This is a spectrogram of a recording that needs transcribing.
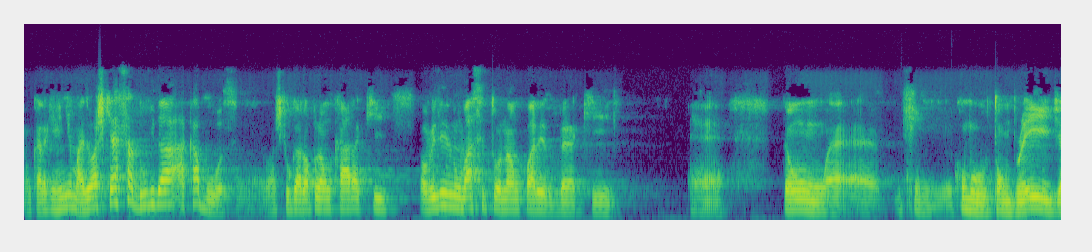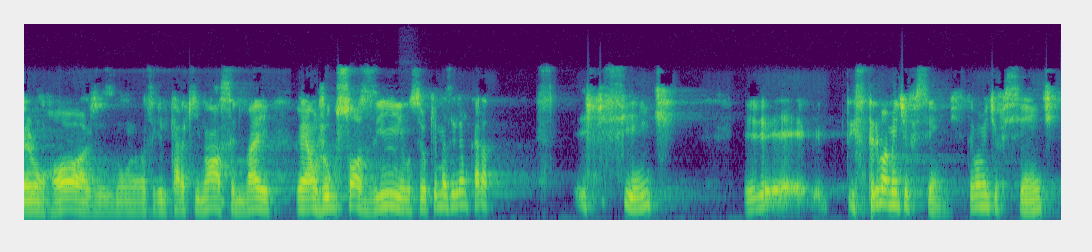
É um cara que rende mais. Eu acho que essa dúvida acabou. Assim, né? Eu acho que o Garoppolo é um cara que talvez ele não vá se tornar um quarterback é, então, é, enfim, como Tom Brady, Aaron Rodgers, não ser aquele cara que, nossa, ele vai ganhar um jogo sozinho, não sei o quê, mas ele é um cara eficiente, ele é extremamente eficiente, extremamente eficiente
